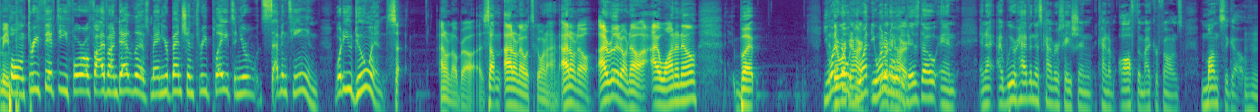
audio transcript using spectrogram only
I mean, pulling 350, 405 on deadlifts. Man, you're benching three plates and you're 17. What are you doing? so- I don't know, bro. Something I don't know what's going on. I don't know. I really don't know. I, I want to know, but You want to know? You want, you want to know what it hard. is though, and and I, I, we were having this conversation kind of off the microphones months ago. Mm-hmm.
